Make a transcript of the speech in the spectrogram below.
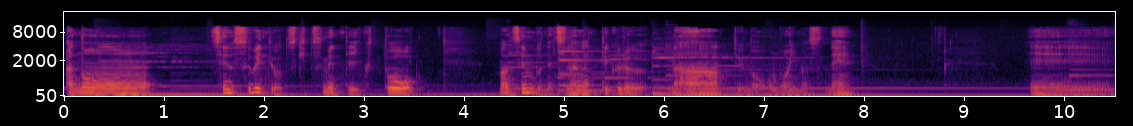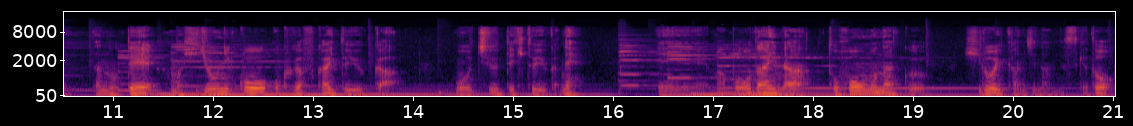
あのー、全てを突き詰めていくとまあ、全部ねつながってくるなあっていうのを思いますね。えー、なので、まあ、非常にこう奥が深いというかもう宇宙的というかね、えー、まあ、膨大な途方もなく広い感じなんですけど、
